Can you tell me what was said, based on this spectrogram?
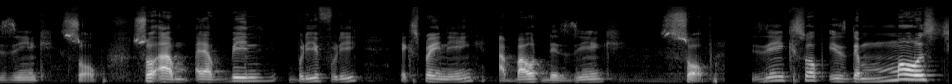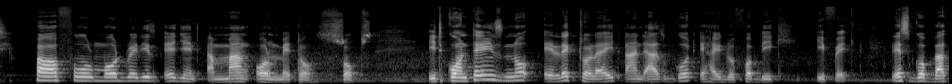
zinc soap. So um, I have been briefly explaining about the zinc soap. Zinc soap is the most powerful mold release agent among all metal soaps. It contains no electrolyte and has got a hydrophobic effect. Let's go back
